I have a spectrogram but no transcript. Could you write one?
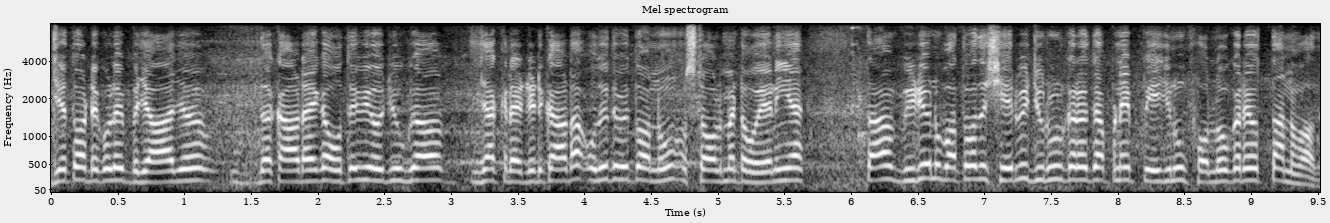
ਜੇ ਤੁਹਾਡੇ ਕੋਲੇ ਬਜਾਜ ਦਾ ਕਾਰਡ ਹੈਗਾ, ਉਹ ਤੇ ਵੀ ਹੋ ਜਾਊਗਾ ਜਾਂ ਕ੍ਰੈਡਿਟ ਕਾਰਡ ਆ, ਉਹਦੇ ਤੇ ਵੀ ਤੁਹਾਨੂੰ ਇੰਸਟਾਲਮੈਂਟ ਹੋ ਜਾਣੀ ਹੈ ਤਾਂ ਵੀਡੀਓ ਨੂੰ ਵੱਧ ਤੋਂ ਵੱਧ ਸ਼ੇਅਰ ਵੀ ਜ਼ਰੂਰ ਕਰਿਓ ਤੇ ਆਪਣੇ ਪੇਜ ਨੂੰ ਫੋਲੋ ਕਰਿਓ। ਧੰਨਵਾਦ।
